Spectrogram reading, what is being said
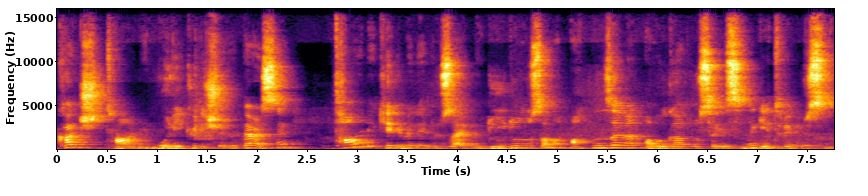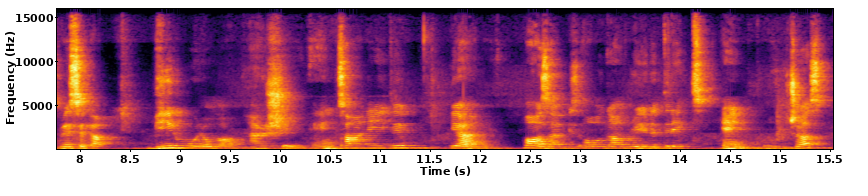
kaç tane molekül içerir derse tane kelimelerini özellikle duyduğunuz zaman aklınıza hemen Avogadro sayısını getirebilirsiniz. Mesela 1 mol olan her şey n taneydi. Yani bazen biz Avogadro yerine direkt n kullanacağız.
